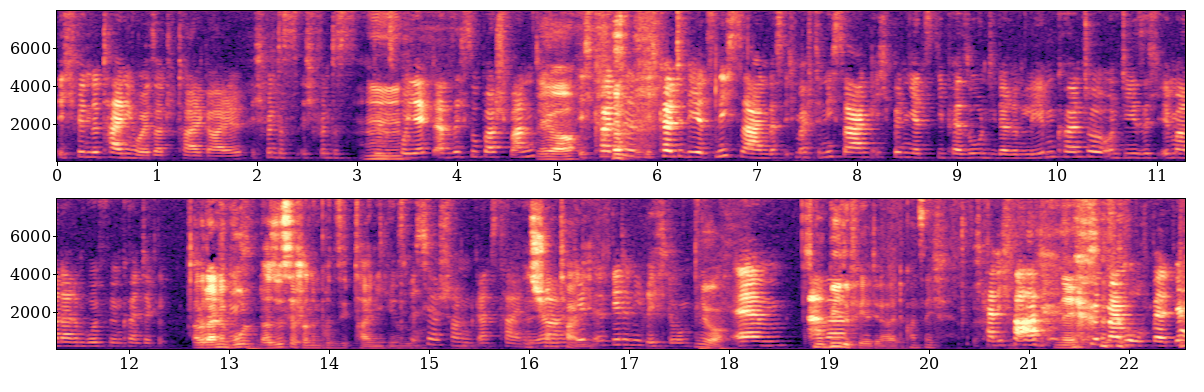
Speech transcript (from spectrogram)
ich finde Tiny Häuser total geil. Ich finde das, ich finde das, das Projekt an sich super spannend. Mhm. Ja. Ich könnte, ich könnte dir jetzt nicht sagen, dass ich möchte nicht sagen, ich bin jetzt die Person, die darin leben könnte und die sich immer darin wohlfühlen könnte. Aber deine. Wohnung, also ist ja schon im Prinzip tiny hier. So. Ist ja schon ganz tiny. Ist schon ja, tiny. Geht, geht in die Richtung. Ja. Ähm, Das Mobile fehlt dir halt, du kannst nicht. Ich kann nicht fahren Nee. mit meinem Hochbett. Ja,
